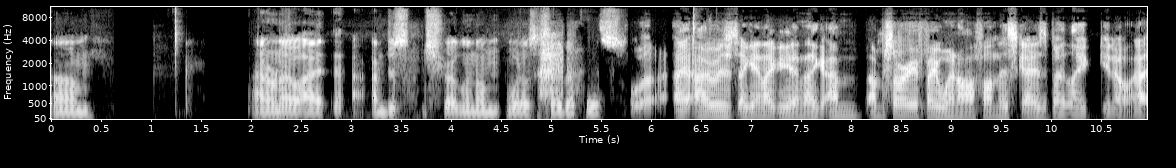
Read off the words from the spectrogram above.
Um, I don't know. I I'm just struggling on what else to say about this. Well, I, I was again like again like I'm I'm sorry if I went off on this guys, but like you know, I,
